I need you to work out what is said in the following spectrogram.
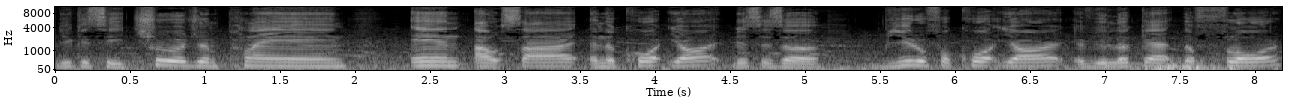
You can see children playing in outside in the courtyard. This is a beautiful courtyard. If you look at the floor,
